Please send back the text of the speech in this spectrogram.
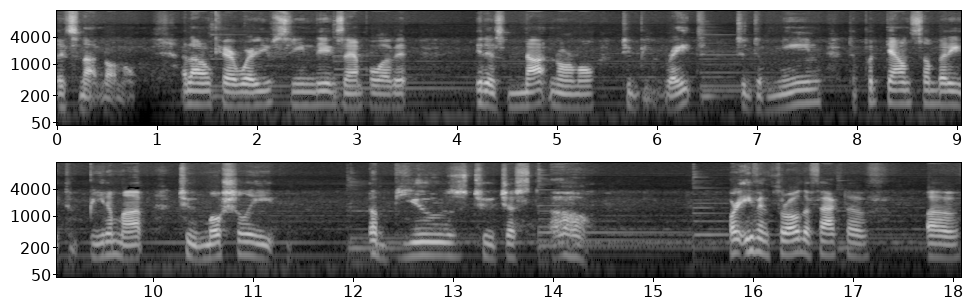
It's not normal. And I don't care where you've seen the example of it. It is not normal to berate, to demean, to put down somebody, to beat them up, to emotionally abuse, to just oh, or even throw the fact of of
